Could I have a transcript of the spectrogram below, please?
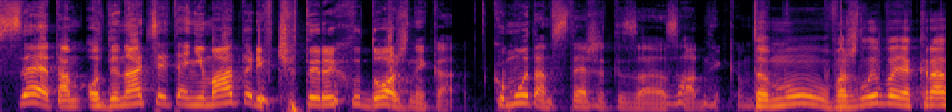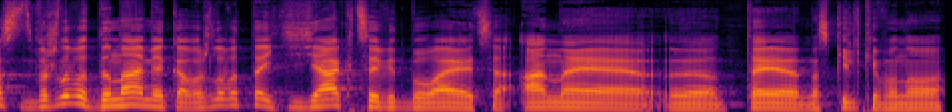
все, там 11 аніматорів, 4 художника. Кому там стежити за задником? Тому важливо якраз важлива динаміка, важливо те, як це відбувається, а не е, те, наскільки воно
